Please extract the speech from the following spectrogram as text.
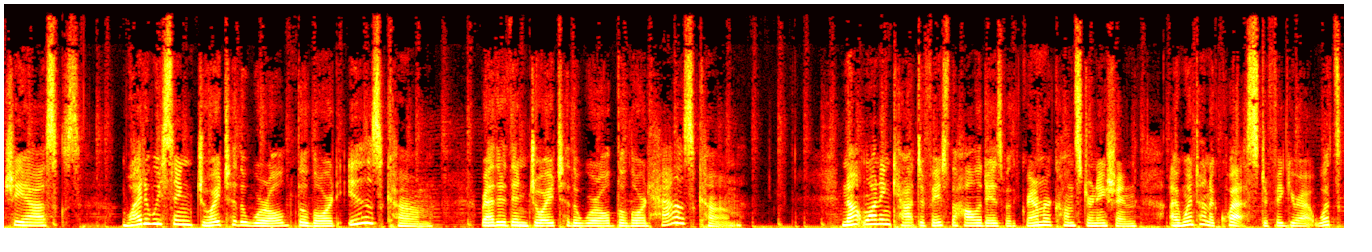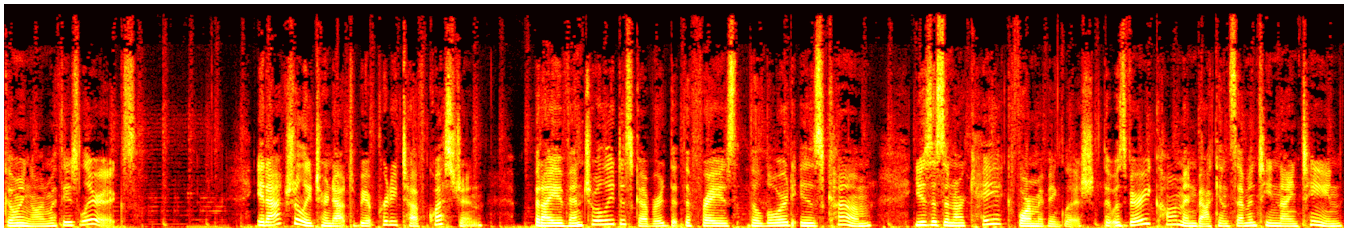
She asks, Why do we sing Joy to the World, the Lord is come, rather than Joy to the World, the Lord has come? Not wanting Kat to face the holidays with grammar consternation, I went on a quest to figure out what's going on with these lyrics. It actually turned out to be a pretty tough question, but I eventually discovered that the phrase, the Lord is come, uses an archaic form of English that was very common back in 1719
